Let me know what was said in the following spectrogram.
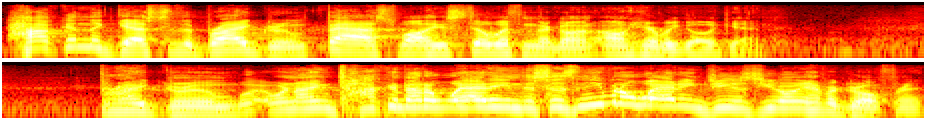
How can the guests of the bridegroom fast while he's still with them? They're going, Oh, here we go again. Bridegroom, we're not even talking about a wedding. This isn't even a wedding, Jesus. You don't even have a girlfriend.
